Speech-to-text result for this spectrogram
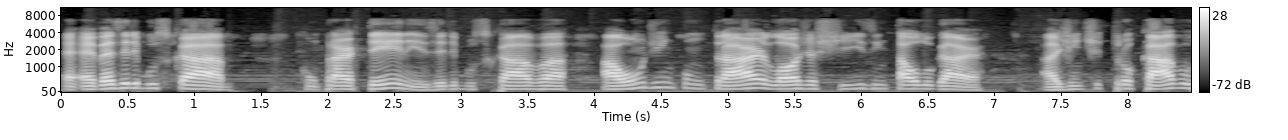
é, ao invés de ele buscar comprar tênis, ele buscava aonde encontrar loja X em tal lugar. A gente trocava o,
